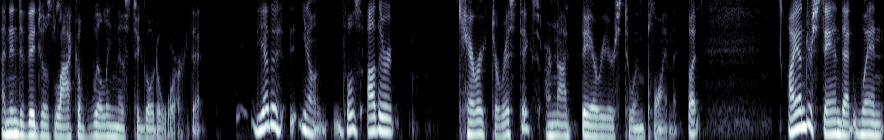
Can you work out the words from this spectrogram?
an individual's lack of willingness to go to work. That the other, you know, those other characteristics are not barriers to employment. But I understand that when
